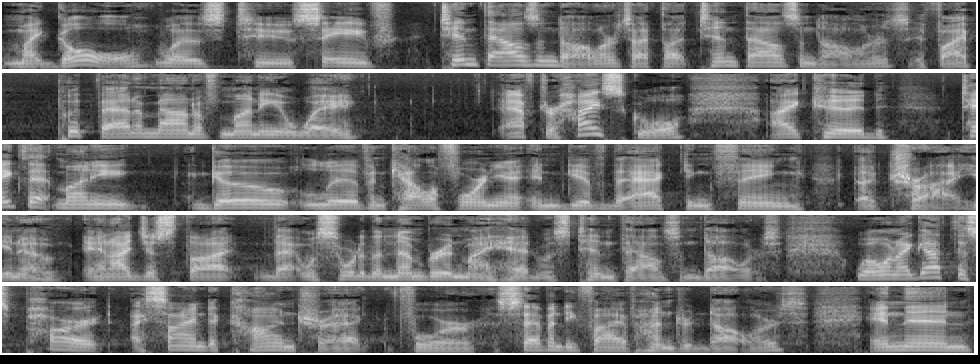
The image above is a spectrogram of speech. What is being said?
My goal was to save $10,000. I thought $10,000, if I put that amount of money away. After high school, I could take that money, go live in California and give the acting thing a try, you know. And I just thought that was sort of the number in my head was $10,000. Well, when I got this part, I signed a contract for $7,500 and then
